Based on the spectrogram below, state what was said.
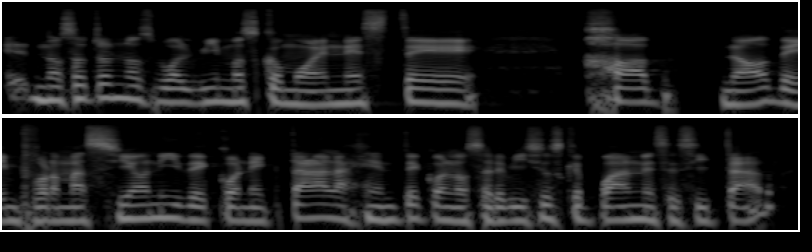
eh, nosotros nos volvimos como en este hub, ¿no? De información y de conectar a la gente con los servicios que puedan necesitar.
